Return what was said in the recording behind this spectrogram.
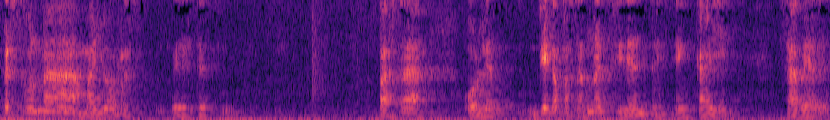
persona mayor este, pasa o le llega a pasar un accidente en calle, saber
